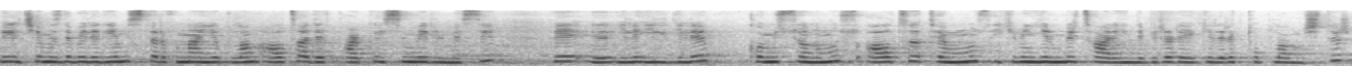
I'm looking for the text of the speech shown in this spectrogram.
ve ilçemizde belediyemiz tarafından yapılan 6 adet parka isim verilmesi ve e, ile ilgili komisyonumuz 6 Temmuz 2021 tarihinde bir araya gelerek toplanmıştır.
